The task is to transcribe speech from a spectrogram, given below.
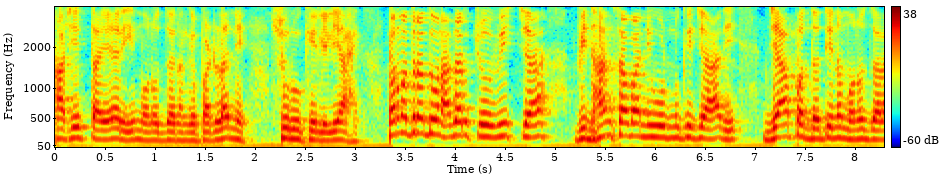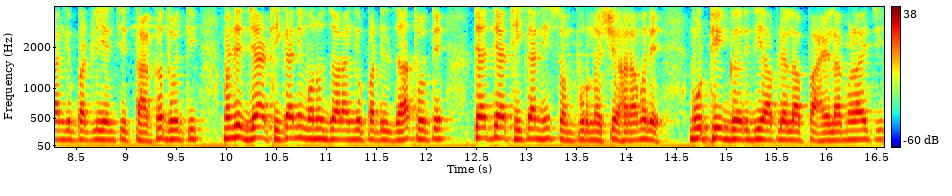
अशी तयारी मनोज जरांगे पाटलांनी सुरू केलेली आहे. पण मात्र दोन हजार चोवीसच्या विधानसभा निवडणुकीच्या आधी ज्या पद्धतीनं मनोज जरांगे पाटील यांची ताकद होती म्हणजे ज्या ठिकाणी मनोज जरांगे पाटील जात होते त्या त्या ठिकाणी संपूर्ण शहरामध्ये मोठी गर्दी आपल्याला पाहायला मिळायची.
